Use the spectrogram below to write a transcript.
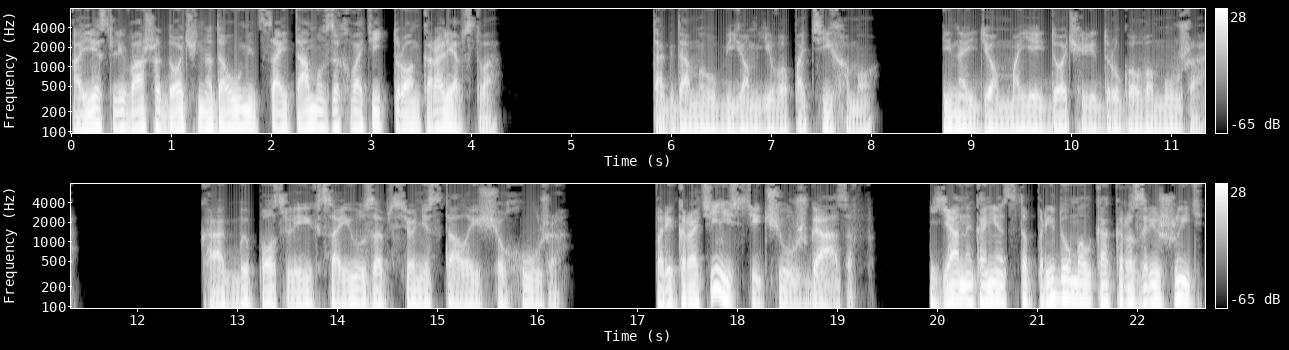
а если ваша дочь надоумит Сайтаму захватить трон королевства? Тогда мы убьем его по-тихому и найдем моей дочери другого мужа. Как бы после их союза все не стало еще хуже. Прекрати нести чушь газов. Я наконец-то придумал, как разрешить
